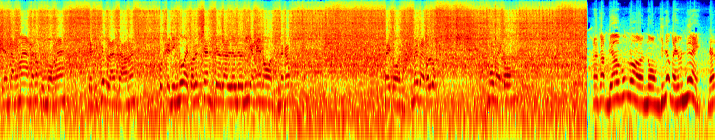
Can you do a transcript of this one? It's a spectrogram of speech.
เสียงดังมากนะครับ ผมบอกนะเดี๋ยวปิดเครื่องปลาสาวนะกดกระดิ่งด้วยคอลเลคชันเจอกันเร็วๆนี้อย่างแน่นอนนะครับไปก่อนไม่ไปก็ลุกไม่ไปก็ นะครับเดี๋ยวผมรอหน่งกินเรื่องไก่มันเหนื่อยเดี๋ยว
